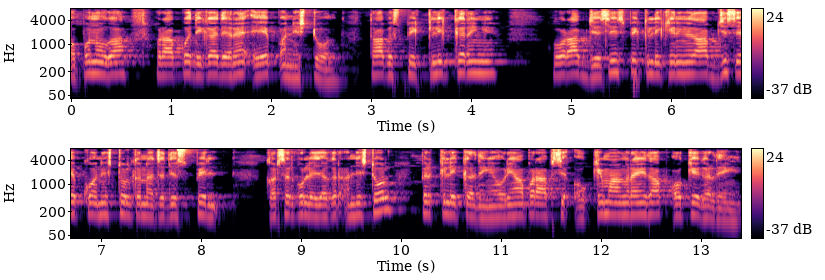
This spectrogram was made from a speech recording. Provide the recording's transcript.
ओपन होगा और आपको दिखाई दे रहा है ऐप अनइंस्टॉल। तो आप इस पर क्लिक करेंगे और आप जैसे इस पर क्लिक करेंगे तो आप जिस ऐप को अनइंस्टॉल करना चाहते हैं, उस पर कर्सर को ले जाकर अनइंस्टॉल पर क्लिक कर देंगे और यहाँ पर आपसे ओके मांग रहे हैं तो आप ओके कर देंगे।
